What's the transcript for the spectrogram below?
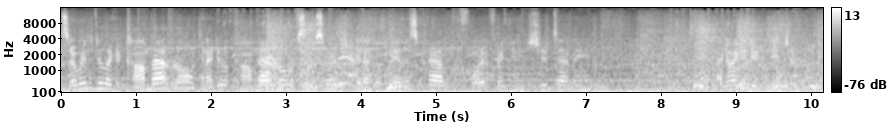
Is there a way to do like a combat roll? Can I do a combat roll of some sort to get out of the way of this crap before it freaking shoots at me? I know I can do ninja run,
